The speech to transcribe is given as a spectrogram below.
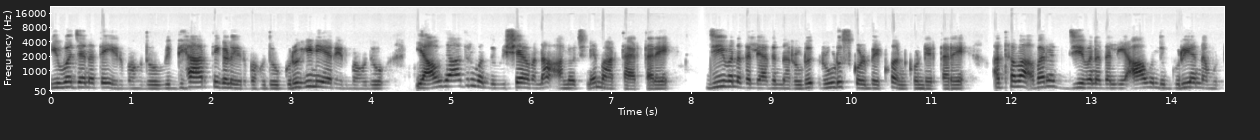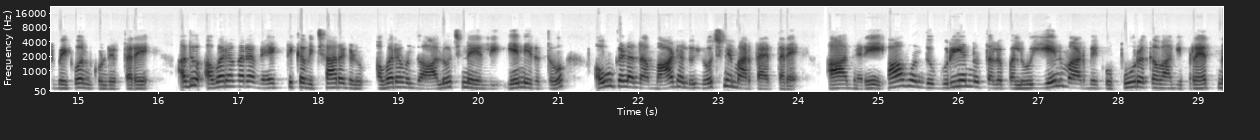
ಯುವ ಜನತೆ ಇರಬಹುದು, ವಿದ್ಯಾರ್ಥಿಗಳು ಇರಬಹುದು, ಗೃಹಿಣಿಯರು ಇರಬಹುದು, ಯಾವ್ದಾದ್ರೂ ಒಂದು ವಿಷಯವನ್ನ ಆಲೋಚನೆ ಮಾಡ್ತಾ ಇರ್ತಾರೆ. ಜೀವನದಲ್ಲಿ ಅದನ್ನ ರೂಢ ರೂಢಿಸ್ಕೊಳ್ಬೇಕು ಅನ್ಕೊಂಡಿರ್ತಾರೆ. ಅಥವಾ ಅವರ ಜೀವನದಲ್ಲಿ ಆ ಒಂದು ಗುರಿಯನ್ನ ಮುಟ್ಟಬೇಕು ಅನ್ಕೊಂಡಿರ್ತಾರೆ. ಅದು ಅವರವರ ವೈಯಕ್ತಿಕ ವಿಚಾರಗಳು, ಅವರ ಒಂದು ಆಲೋಚನೆಯಲ್ಲಿ ಏನಿರುತ್ತೋ ಅವುಗಳನ್ನ ಮಾಡಲು ಯೋಚನೆ ಮಾಡ್ತಾ ಇರ್ತಾರೆ. ಆದರೆ ಆ ಒಂದು ಗುರಿಯನ್ನು ತಲುಪಲು ಏನ್ ಮಾಡ್ಬೇಕು? ಪೂರಕವಾಗಿ ಪ್ರಯತ್ನ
